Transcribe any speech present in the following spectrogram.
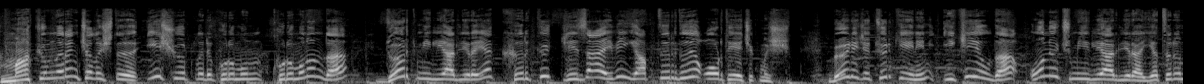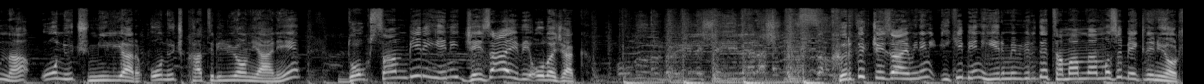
Mahkumların çalıştığı iş yurtları kurumun, kurumunun da 4 milyar liraya 43 cezaevi yaptırdığı ortaya çıkmış. Böylece Türkiye'nin 2 yılda 13 milyar lira yatırımla 13 milyar 13 katrilyon yani 91 yeni cezaevi olacak. 43 cezaevinin 2021'de tamamlanması bekleniyor.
